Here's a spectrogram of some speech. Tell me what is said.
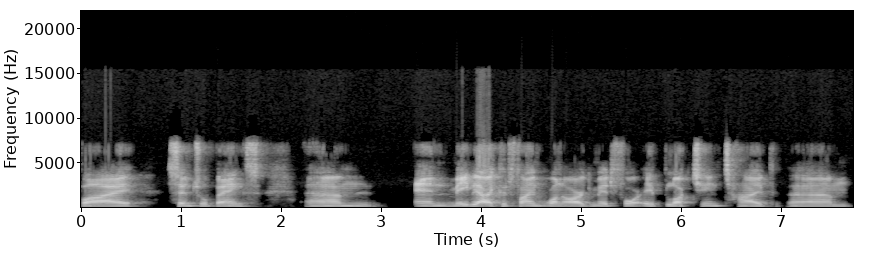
by central banks. Um, and maybe I could find one argument for a blockchain type um,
